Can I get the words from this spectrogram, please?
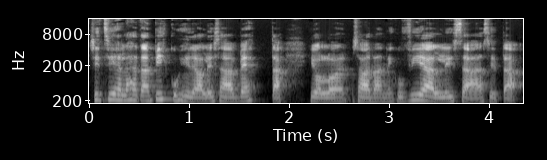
Sitten siihen lähdetään pikkuhiljaa lisää vettä, jolloin saadaan niinku vielä lisää sitä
